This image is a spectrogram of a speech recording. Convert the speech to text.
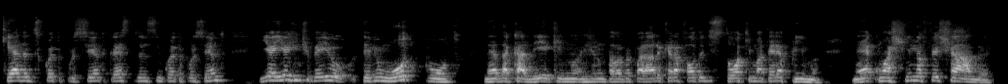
queda de 50%, cresce 250%, e aí a gente veio, teve um outro ponto, né, da cadeia que a gente não estava preparado, que era a falta de estoque e matéria-prima, né, com a China fechada,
